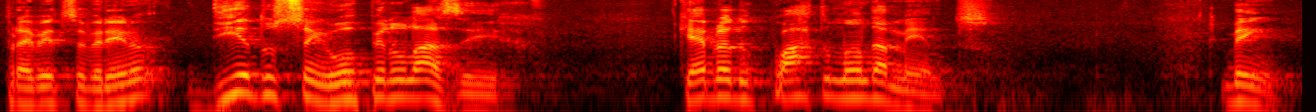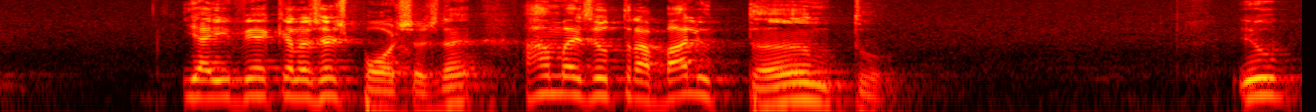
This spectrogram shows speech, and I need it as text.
Pré-Beto Severino, dia do Senhor pelo lazer. Quebra do quarto mandamento. Bem, e aí vem aquelas respostas, né? Ah, mas eu trabalho tanto. Eu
